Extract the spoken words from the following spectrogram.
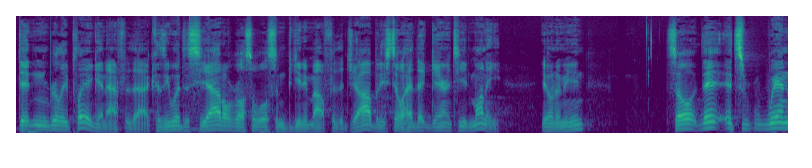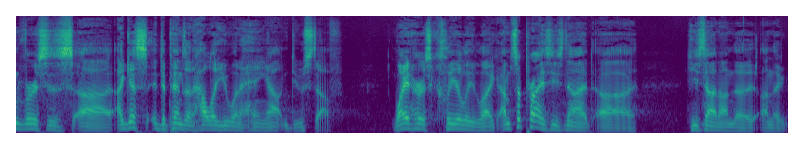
didn't really play again after that because he went to Seattle. Russell Wilson beat him out for the job, but he still had that guaranteed money. You know what I mean? So it's win versus. Uh, I guess it depends on how long you want to hang out and do stuff. Whitehurst clearly like. I'm surprised he's not. Uh, he's not on the on the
